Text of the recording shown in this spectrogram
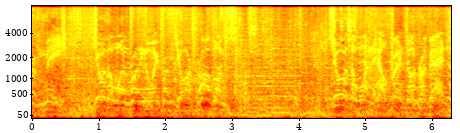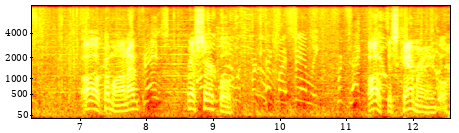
Mentor me! You're the one running away from your problems! You're the one hell-bent on revenge! Oh, come on. I'm Bench? Press circle. wanted was to protect my family. Protect fuck this camera angle.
